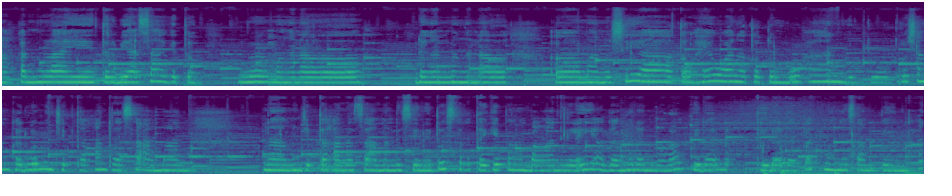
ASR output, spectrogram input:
akan mulai terbiasa gitu. Mengenal dengan mengenal e, manusia atau hewan atau tumbuhan gitu. Terus yang kedua menciptakan rasa aman Nah, menciptakan rasa aman di sini itu strategi pengembangan nilai agama dan moral tidak tidak dapat mengesampingkan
